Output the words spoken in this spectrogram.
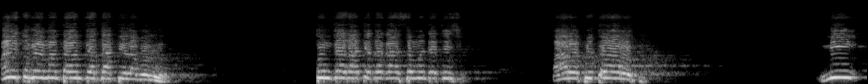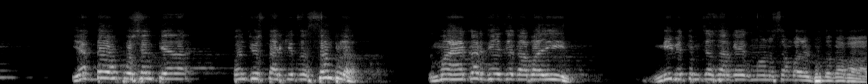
आणि तुम्ही म्हणता आमच्या जातीला बोललो. तुमच्या जातीचा काय संबंध त्याच्याशी? आरोपी तो आरोपी. मी एकदा उपोषण त्या पंचवीस तारखेचं संपलं माझ्याकडे जे जे गाबाळ येईल मी बी तुमच्यासारखा एक माणूस सांभाळत होतो गाबाळ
